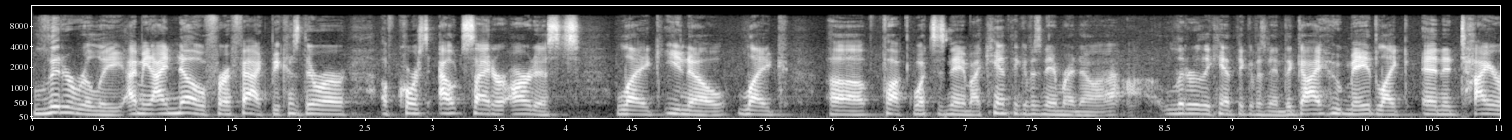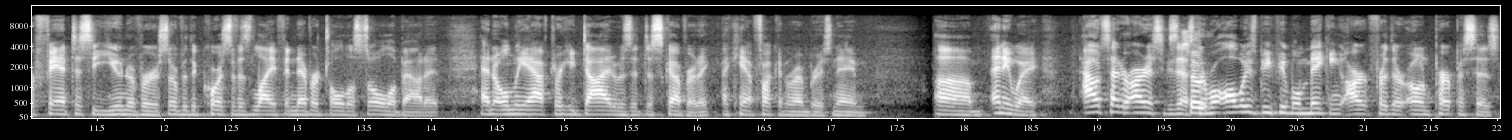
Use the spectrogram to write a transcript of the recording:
literally, I mean, I know for a fact because there are, of course, outsider artists like, you know, like, uh, fuck, what's his name? I can't think of his name right now. I, I literally can't think of his name. The guy who made like an entire fantasy universe over the course of his life and never told a soul about it. And only after he died was it discovered. I, I can't fucking remember his name. Um, anyway, outsider artists exist. So- there will always be people making art for their own purposes.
